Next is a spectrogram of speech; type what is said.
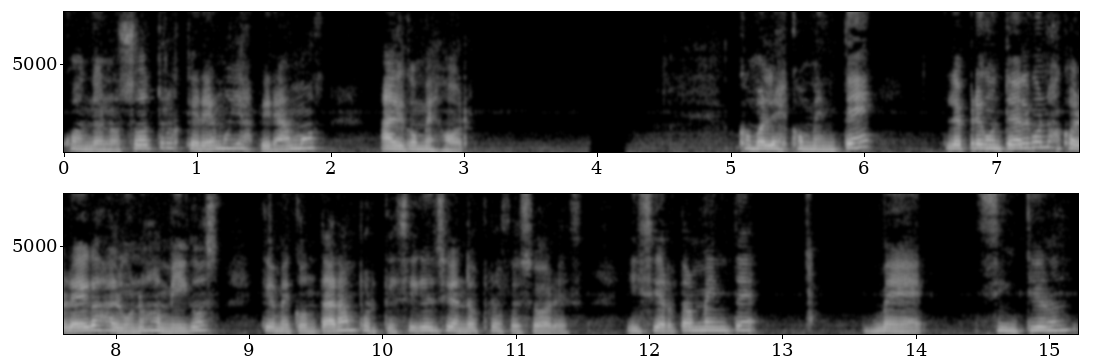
cuando nosotros queremos y aspiramos algo mejor. Como les comenté, le pregunté a algunos colegas, a algunos amigos que me contaran por qué siguen siendo profesores y ciertamente me sintieron,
